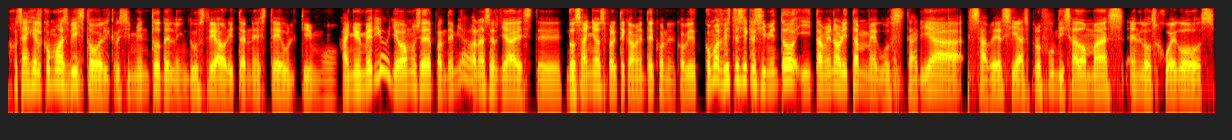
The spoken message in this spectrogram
José Ángel ¿cómo has visto el crecimiento de la industria ahorita en este último año y medio? llevamos ya de pandemia van a ser ya este dos años prácticamente con el COVID ¿cómo has visto ese crecimiento? y también ahorita me gustaría saber si has profundizado más en los juegos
